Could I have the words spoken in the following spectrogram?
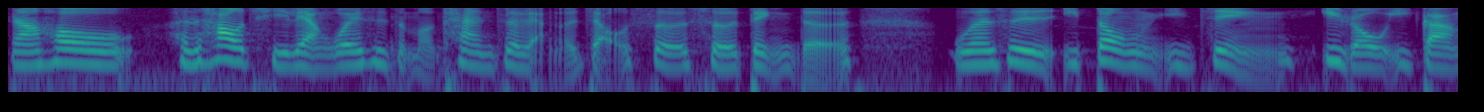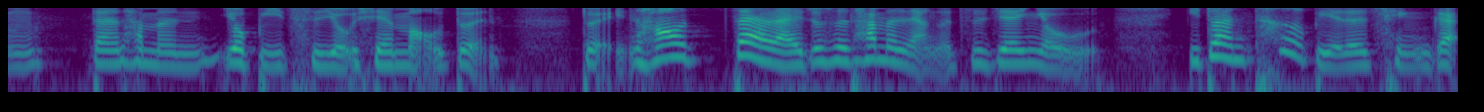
然后很好奇两位是怎么看这两个角色设定的，无论是一动一静、一柔一刚，但是他们又彼此有些矛盾，对，然后再来就是他们两个之间有一段特别的情感，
